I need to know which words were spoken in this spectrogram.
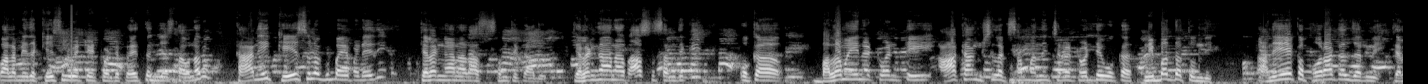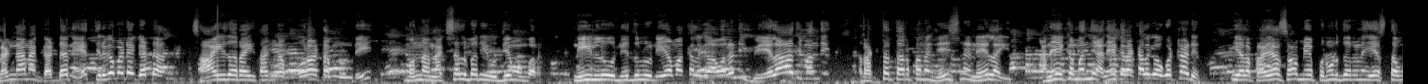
వాళ్ళ మీద కేసులు పెట్టేటువంటి ప్రయత్నం చేస్తూ ఉన్నారు. కానీ కేసులకు భయపడేది తెలంగాణ రాష్ట్ర సమితి కాదు. తెలంగాణ రాష్ట్ర సమితికి ఒక బలమైనటువంటి ఆకాంక్షలకు సంబంధించినటువంటి ఒక నిబద్ధత ఉంది. అనేక పోరాటాలు జరిగినాయి. తెలంగాణ గడ్డనే తిరగబడే గడ్డ. సాయుధ రహితంగా పోరాటం నుండి మొన్న నక్సల్బరి ఉద్యమం వరకు నీళ్ళు నిధులు నియామకాలు కావాలని వేలాది మంది రక్త తర్పణ చేసిన నేల ఇది. అనేక మంది అనేక రకాలుగా కొట్లాడారు. ఇలా ప్రజాస్వామ్య పునరుద్ధరణ చేస్తాం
